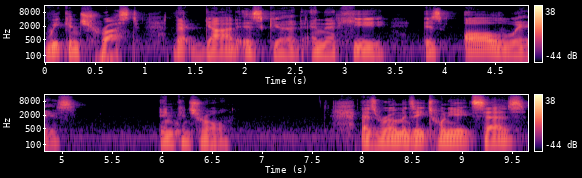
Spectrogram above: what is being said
we can trust that God is good and that He is always in control. As Romans 8:28 says,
